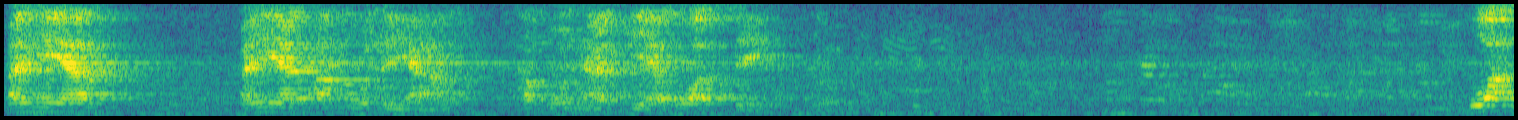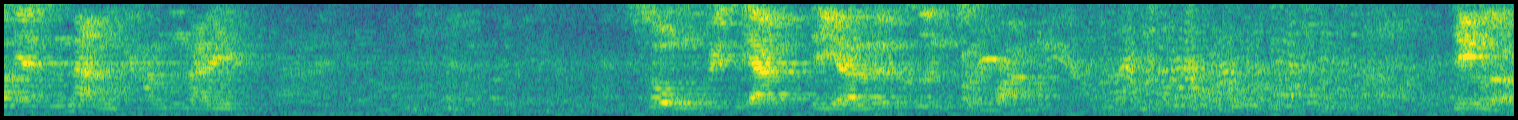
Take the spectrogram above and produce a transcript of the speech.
ไอเฮียไอเฮียทำบุญอย่าง ทำบุญหาเดียวว่าสิว่าเนี่ยนั่งทางใน ส่งวิญญาณเตียหรือขึ้นสวรรค์ จริงเหรอ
